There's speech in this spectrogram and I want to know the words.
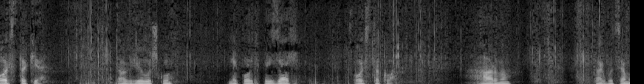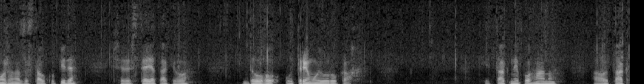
Ось таке. Так, гілочку. Не порт пейзаж. Ось тако. Гарно. Так, бо це може на заставку піде. Через те я так його довго утримую в руках. І так непогано, а отак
